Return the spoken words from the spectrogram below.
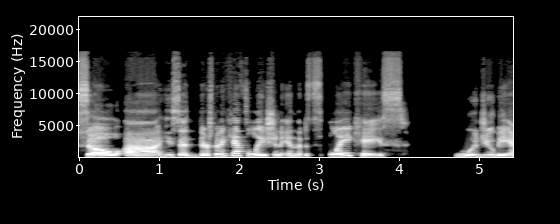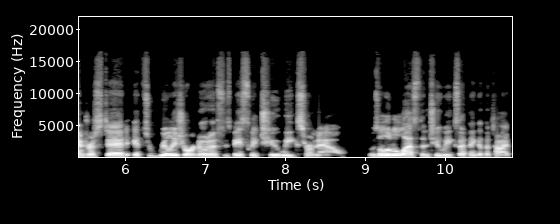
So uh, he said, There's been a cancellation in the display case. Would you be interested? It's really short notice. It's basically two weeks from now. It was a little less than two weeks, I think, at the time,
